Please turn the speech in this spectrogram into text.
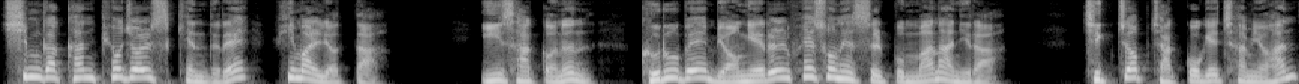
심각한 표절 스캔들에 휘말렸다. 이 사건은 그룹의 명예를 훼손했을 뿐만 아니라 직접 작곡에 참여한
